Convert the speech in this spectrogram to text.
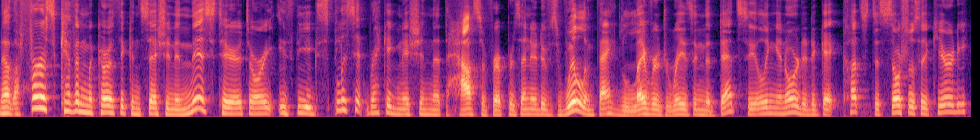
Now the first Kevin McCarthy concession in this territory is the explicit recognition that the House of Representatives will in fact leverage raising the debt ceiling in order to get cuts to Social Security,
